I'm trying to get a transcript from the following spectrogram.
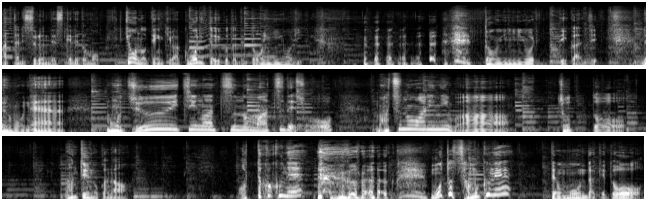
あったりするんですけれども今日の天気は曇りということでどんより。どんよりっていう感じ。でもねもう11月の末でしょ？末の割にはちょっと何て言うのかな？あったかくね？もっと寒くね？って思うんだけど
